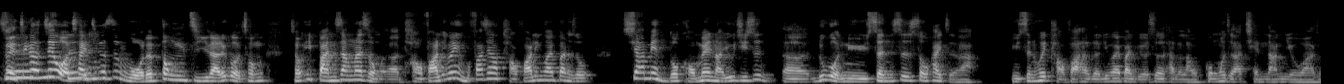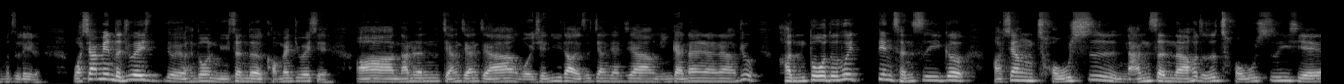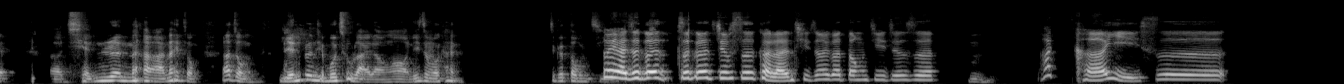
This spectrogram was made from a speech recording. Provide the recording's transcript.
所以这个这我猜这个是我的动机啦。如果从从一般上那种呃讨伐，因为我发现要讨伐另外一半的时候，下面很多 comment 啊，尤其是呃如果女生是受害者啊。女生会讨伐她的另外一半，比如说她的老公或者她前男友啊什么之类的。我下面的就会有很多女生的 comment 就会写啊，男人讲讲讲，我以前遇到也是这样讲讲，你应该那样那样，就很多都会变成是一个好像仇视男生啊，或者是仇视一些呃前任啊那种那种言论全部出来了哦。你怎么看这个动机？对啊，这个这个就是可能其中一个动机就是，嗯，他可以是。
